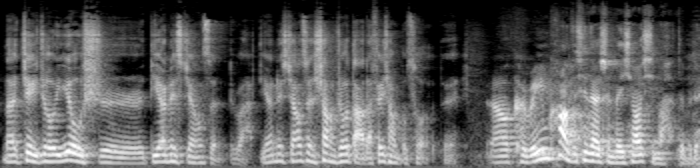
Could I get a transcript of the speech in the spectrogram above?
那这周又是 d e a n i s Johnson 对吧 d e a n i s Johnson 上周打的非常不错，对，然后 Kareem Hunt 现在是没消息嘛，对不对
